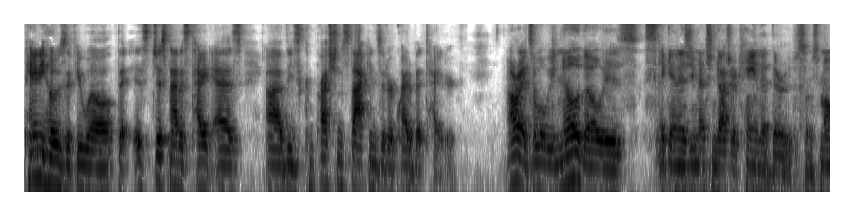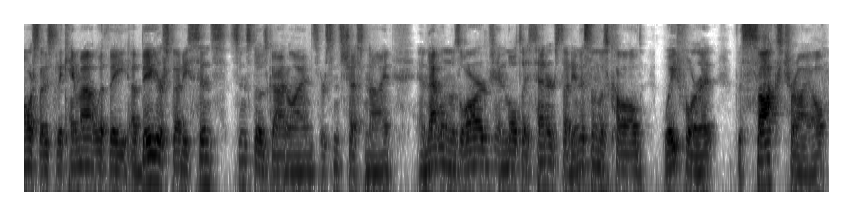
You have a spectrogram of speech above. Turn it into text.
pantyhose, if you will, that is just not as tight as uh, these compression stockings that are quite a bit tighter. All right. So what we know though is, again, as you mentioned, Dr. Kane, that there are some smaller studies that came out with a, a bigger study since since those guidelines or since Chest Nine, and that one was large and multi-centered study, and this one was called, wait for it, the SOX trial.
